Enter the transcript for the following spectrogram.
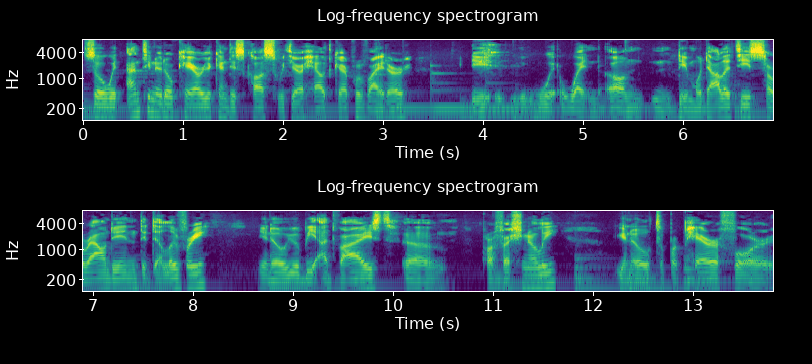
So with antenatal care, you can discuss with your healthcare provider the when um, the modalities surrounding the delivery. You know, you'll be advised uh, professionally, you know, to prepare for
